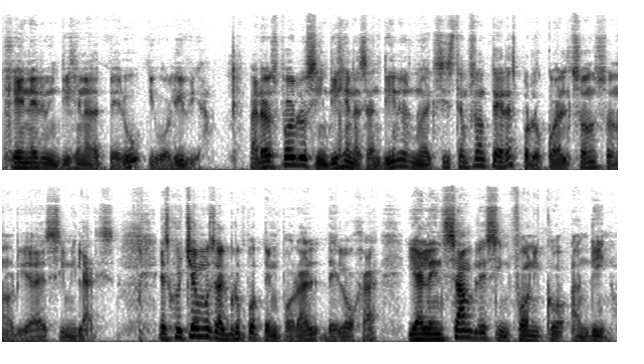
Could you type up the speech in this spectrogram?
género indígena de Perú y Bolivia. Para los pueblos indígenas andinos no existen fronteras, por lo cual son sonoridades similares. Escuchemos al grupo temporal de Loja y al ensamble sinfónico andino.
